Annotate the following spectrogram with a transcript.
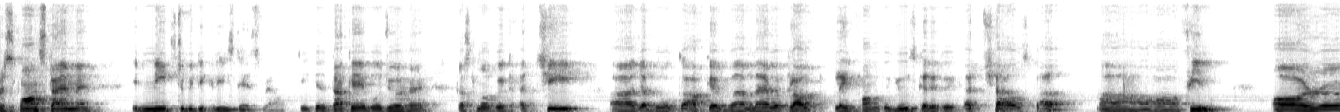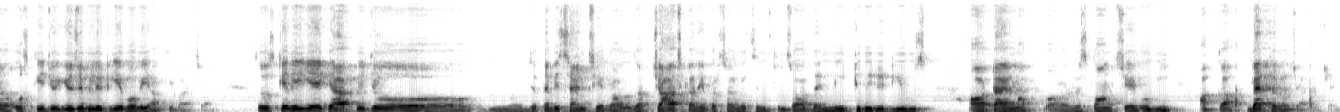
response time है it needs to be decreased as well ठीक है? ताकि वो जो है कस्टमर को एक अच्छी uh, जब वो आपके बनाए हुए क्लाउड प्लेटफॉर्म को यूज़ करे तो एक अच्छा उसका फील uh, और उसकी जो यूजिबिलिटी है वो भी आपकी बढ़ जाए। तो उसके लिए ये है कि आपकी जो जितने भी सेंट्स या डॉलर्स आप चार्ज करें पर सर्विस इंस्टेंस और then need to be reduce और टाइम ऑफ़ रिस्पॉन्स जो है वो भी आपका बेहतर हो जाना चाहिए।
